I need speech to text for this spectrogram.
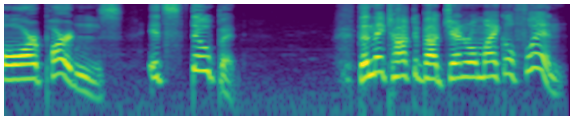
or pardons. It's stupid. Then they talked about General Michael Flynn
